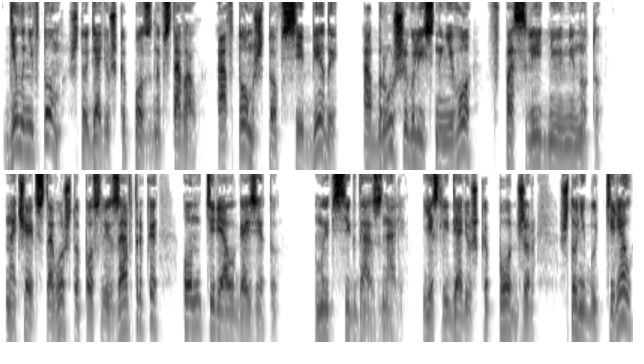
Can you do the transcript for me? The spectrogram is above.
Дело не в том, что дядюшка поздно вставал, а в том, что все беды обрушивались на него в последнюю минуту. Начать с того, что после завтрака он терял газету. Мы всегда знали, если дядюшка Поджер что-нибудь терял,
